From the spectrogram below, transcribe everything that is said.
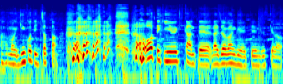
あもう銀行って言っちゃった。大手金融機関ってラジオ番組で言ってるんですけど、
